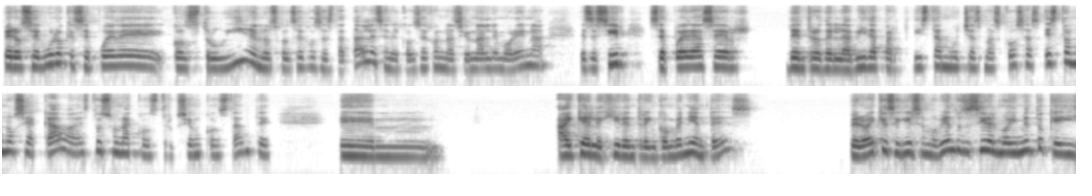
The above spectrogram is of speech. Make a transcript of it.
pero seguro que se puede construir en los consejos estatales, en el Consejo Nacional de Morena, es decir, se puede hacer dentro de la vida partidista muchas más cosas. Esto no se acaba, esto es una construcción constante. Em, hay que elegir entre inconvenientes, pero hay que seguirse moviendo. Es decir, el movimiento que,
